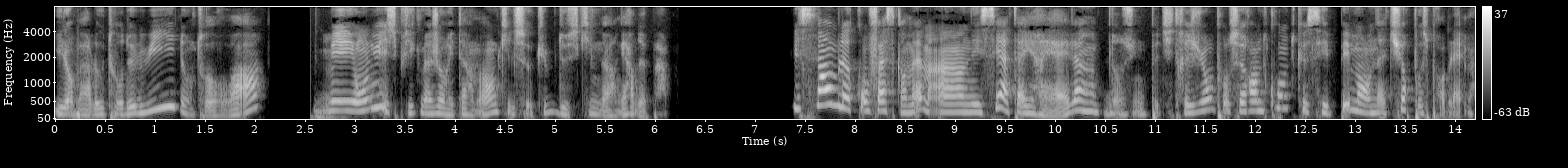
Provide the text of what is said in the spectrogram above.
Il en parle autour de lui, dont au roi, mais on lui explique majoritairement qu'il s'occupe de ce qui ne regarde pas. Il semble qu'on fasse quand même un essai à taille réelle hein, dans une petite région pour se rendre compte que ces paiements en nature posent problème.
